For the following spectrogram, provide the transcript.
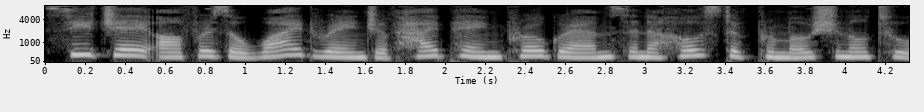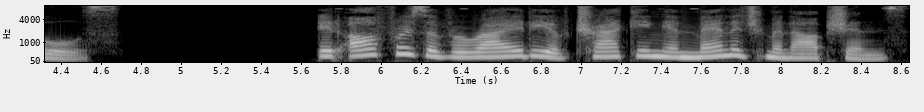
CJ offers a wide range of high-paying programs and a host of promotional tools. It offers a variety of tracking and management options,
